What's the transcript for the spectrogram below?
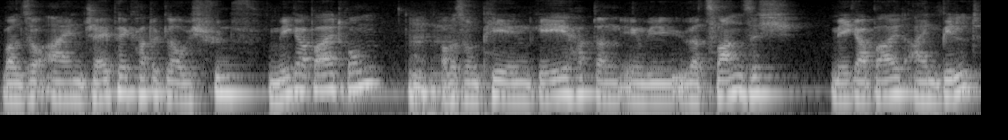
weil so ein JPEG hatte, glaube ich, 5 Megabyte rum, mhm. aber so ein PNG hat dann irgendwie über 20 Megabyte ein Bild.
